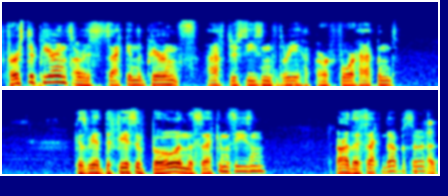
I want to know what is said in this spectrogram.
first appearance or his second appearance after season three or four happened? Because we had the face of Boe in the second season, or the second episode.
